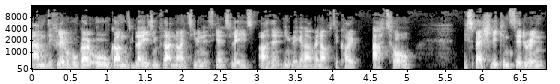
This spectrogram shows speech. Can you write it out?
And if Liverpool go all guns blazing for that 90 minutes against Leeds, I don't think they're going to have enough to cope at all, especially considering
